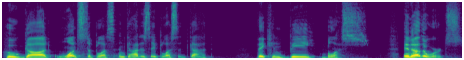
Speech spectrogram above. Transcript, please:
who God wants to bless, and God is a blessed God. They can be blessed. In other words,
